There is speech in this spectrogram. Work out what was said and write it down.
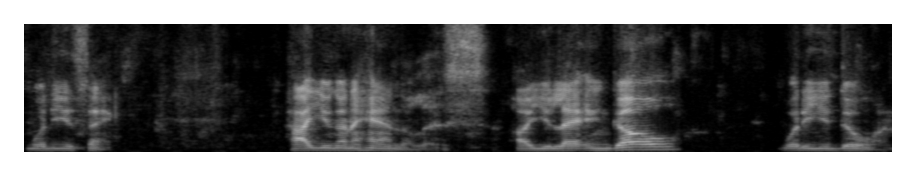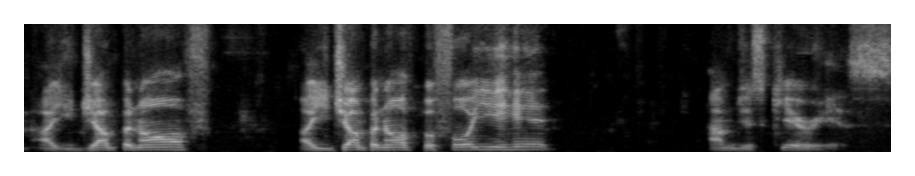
What do you think? How you gonna handle this? Are you letting go? What are you doing? Are you jumping off? Are you jumping off before you hit? I'm just curious.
